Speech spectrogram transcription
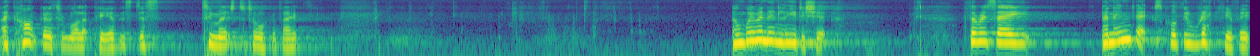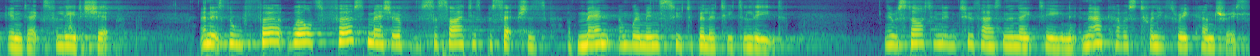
I can't go through all up here, there's just too much to talk about. And women in leadership. There is a, an index called the Reykjavik Index for Leadership, and it's the fir world's first measure of the society's perceptions of men and women's suitability to lead. It was started in 2018. It now covers 23 countries.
